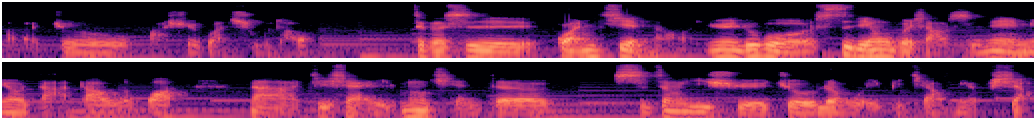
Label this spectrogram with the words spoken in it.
呃就把血管疏通。这个是关键哦，因为如果四点五个小时内没有打到的话，那接下来目前的实证医学就认为比较没有效，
